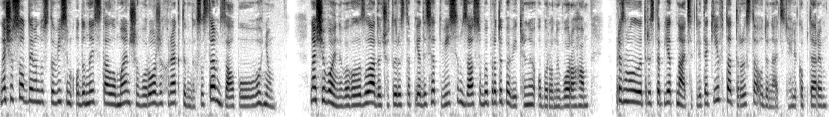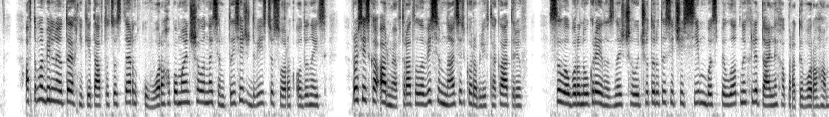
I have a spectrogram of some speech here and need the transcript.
На 698 одиниць стало менше ворожих реактивних систем залпового вогню. Наші воїни вивели з ладу 458 засоби протиповітряної оборони ворога. Приземлили 315 літаків та 311 гелікоптерів. Автомобільної техніки та автоцистерн у ворога поменшили на 7240 одиниць. Російська армія втратила 18 кораблів та катерів. Сили оборони України знищили 4007 безпілотних літальних апаратів ворога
